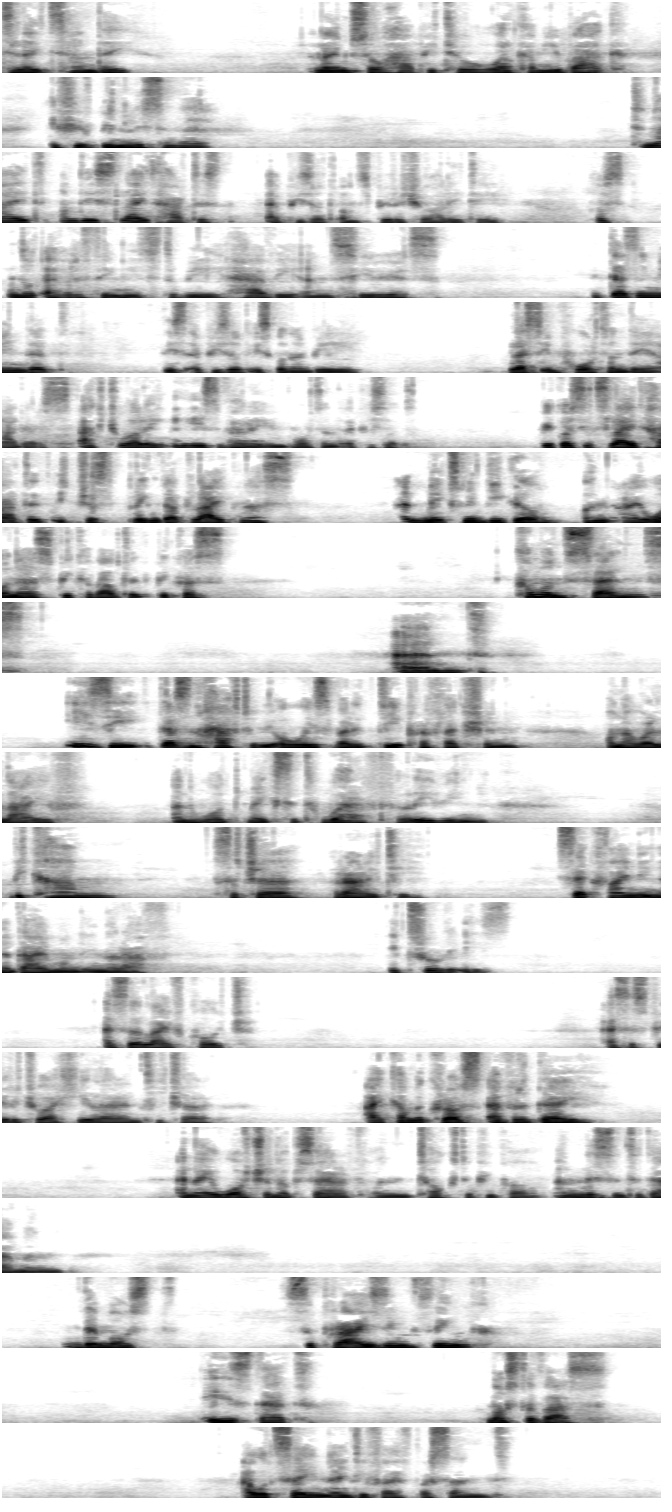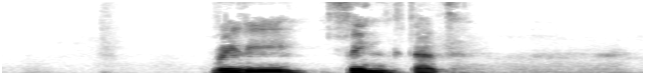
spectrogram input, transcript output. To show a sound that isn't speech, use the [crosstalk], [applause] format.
It's late Sunday, and I'm so happy to welcome you back if you've been a listener. Tonight, on this light-hearted episode on spirituality, because not everything needs to be heavy and serious. It doesn't mean that this episode is gonna be less important than others. Actually, it is a very important episode because it's light-hearted. It just brings that lightness and makes me giggle when I wanna speak about it because common sense and easy doesn't have to be always very deep reflection on our life and what makes it worth living become such a rarity. It's like finding a diamond in a rough. It truly is. As a life coach, as a spiritual healer and teacher, I come across every day and I watch and observe and talk to people and listen to them and the most surprising thing is that most of us, I would say 95%, really think that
